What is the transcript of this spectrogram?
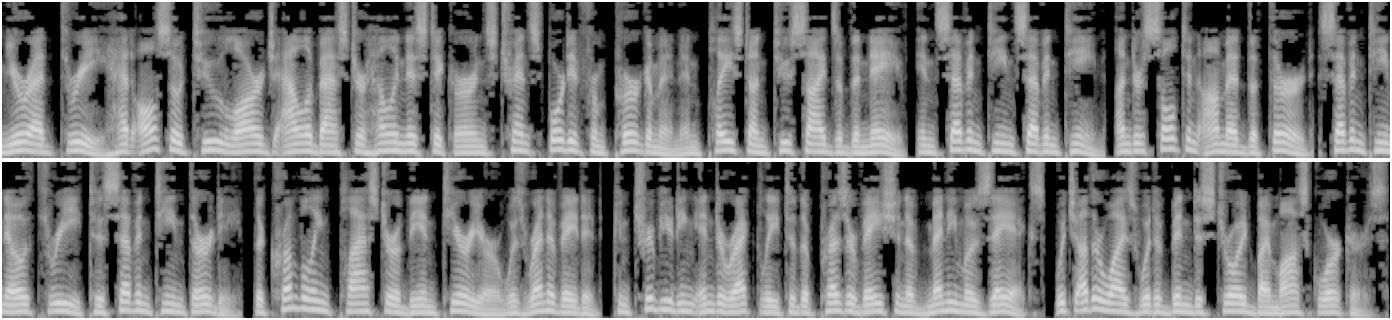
Murad III had also two large alabaster Hellenistic urns transported from Pergamon and placed on two sides of the nave. In 1717, under Sultan Ahmed III (1703–1730), the crumbling plaster of the interior was renovated, contributing indirectly to the preservation of many mosaics, which otherwise would have been destroyed by mosque workers.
